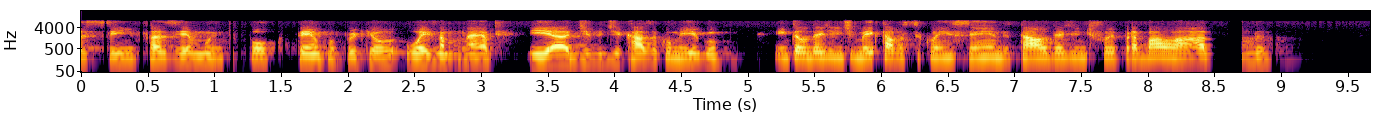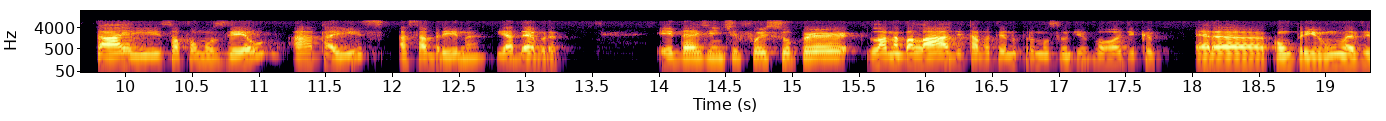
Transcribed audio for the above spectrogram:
assim, fazia muito pouco tempo, porque o, o ex-namorado ia dividir casa comigo. Então, daí a gente meio que tava se conhecendo e tal, daí a gente foi pra balada. Daí só fomos eu, a Thaís, a Sabrina e a Débora. E daí a gente foi super lá na balada e tava tendo promoção de vodka. Era compre um, leve,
